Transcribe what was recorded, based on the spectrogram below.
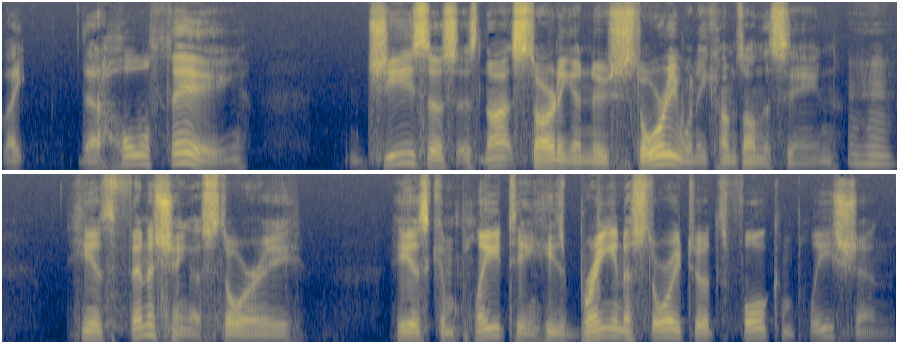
like that whole thing. Jesus is not starting a new story when he comes on the scene. Mm-hmm. He is finishing a story. He is completing. He's bringing a story to its full completion.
